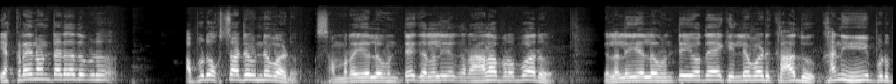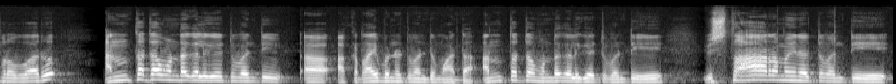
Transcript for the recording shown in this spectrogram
ఎక్కడైనా ఉంటాడు కదా ఇప్పుడు. అప్పుడు ఒకసారి ఉండేవాడు. సమరయ్యలో ఉంటే గలలియకు రాలా ప్రభువారు. గలలియలో ఉంటే యోదయకి వెళ్ళేవాడు కాదు. కానీ ఇప్పుడు ప్రభువారు అంతటా ఉండగలిగేటువంటి అక్కడ రాయబడినటువంటి మాట అంతటా ఉండగలిగేటువంటి విస్తారమైనటువంటి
